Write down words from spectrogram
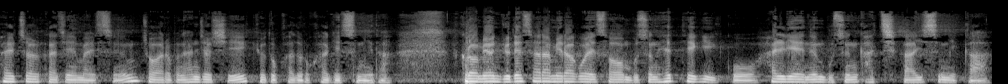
8절까지의 말씀 저와 여러분 한 절씩 교독하도록 하겠습니다. 그러면 유대 사람이라고 해서 무슨 혜택이 있고 할리에는 무슨 가치가 있습니까?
